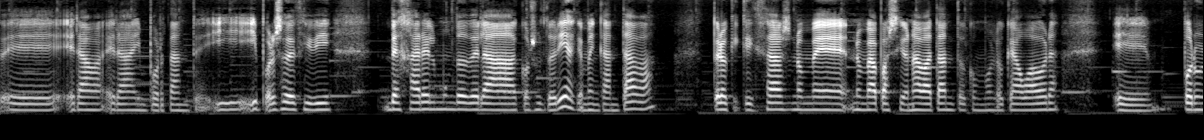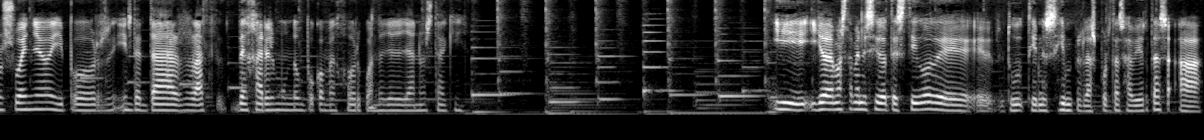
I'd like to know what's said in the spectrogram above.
eh, era, era importante. Y, y, por eso decidí dejar el mundo de la consultoría, que me encantaba, pero que quizás no me, no me apasionaba tanto como lo que hago ahora, eh, por un sueño y por intentar dejar el mundo un poco mejor cuando yo ya no esté aquí. Y, yo además también he sido testigo de, eh, tú tienes siempre las puertas abiertas a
